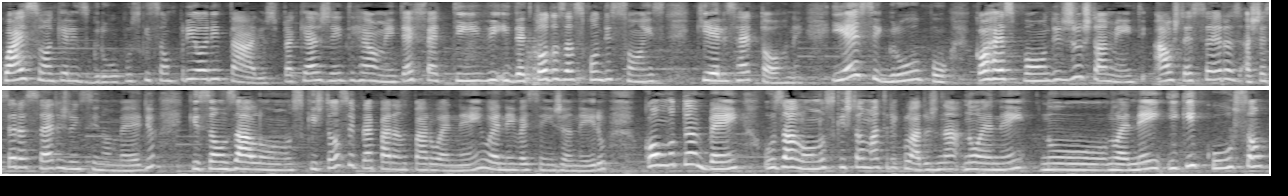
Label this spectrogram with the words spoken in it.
quais são aqueles grupos que são prioritários para que a gente realmente efetive e dê todas as condições que eles retornem. E esse grupo corresponde justamente aos terceiras, às terceiras séries do ensino médio, que são os alunos que estão se preparando para o Enem, o Enem vai ser em janeiro, como também os alunos que estão matriculados na, no, Enem, no, no Enem e que cursam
